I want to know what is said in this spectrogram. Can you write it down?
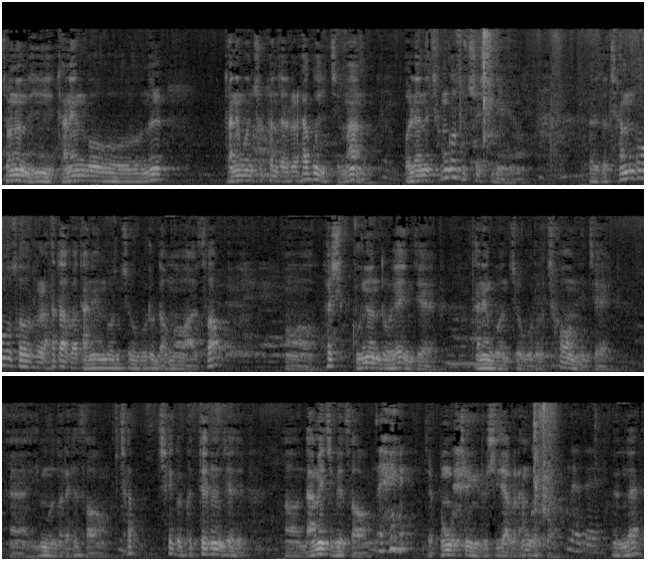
저는 이 단행본을 단행본 출판사를 하고 있지만 원래는 참고서 출신이에요. 그래서 참고서를 하다가 단행본 쪽으로 넘어와서 어 89년도에 이제 단행본 쪽으로 처음 이제 에, 입문을 해서 첫 책을 그때는 이제 어, 남의 집에서 네. 이제 봉급쟁이로 시작을 한 거죠. 네네. 그런데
